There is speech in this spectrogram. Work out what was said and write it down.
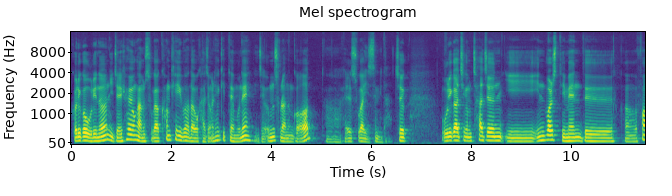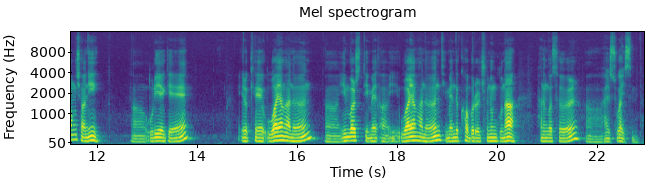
그리고 우리는 이제 효용 함수가 컨케이브하다고 가정을 했기 때문에 이제 음수라는 것 어, 알 수가 있습니다. 즉 우리가 지금 찾은 이 디맨드 어, 펑션이 어, 우리에게 이렇게 우하향하는 어, 어, 이 우하향하는 디맨드 커브를 주는구나 하는 것을 어, 알 수가 있습니다.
